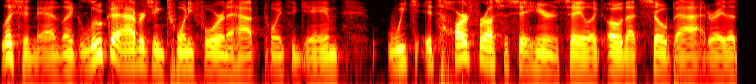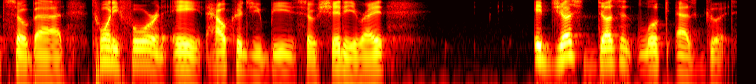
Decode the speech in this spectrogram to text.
listen, man, like Luka averaging 24 and a half points a game we it's hard for us to sit here and say like oh that's so bad right? That's so bad. 24 and 8 how could you be so shitty right? It just doesn't look as good.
